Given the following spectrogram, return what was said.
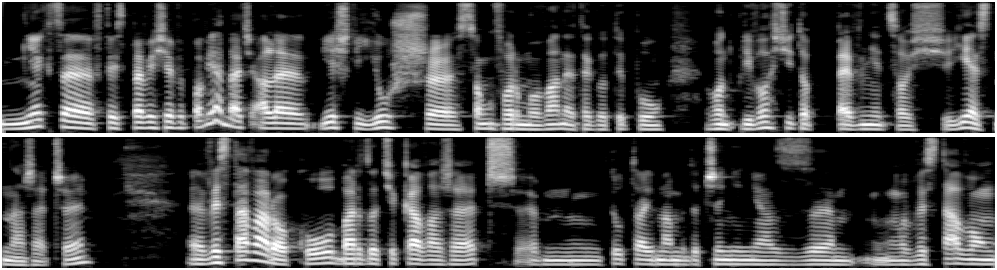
Nie chcę w tej sprawie się wypowiadać, ale jeśli już są formułowane tego typu wątpliwości, to pewnie coś jest na rzeczy. Wystawa roku, bardzo ciekawa rzecz. Tutaj mamy do czynienia z wystawą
